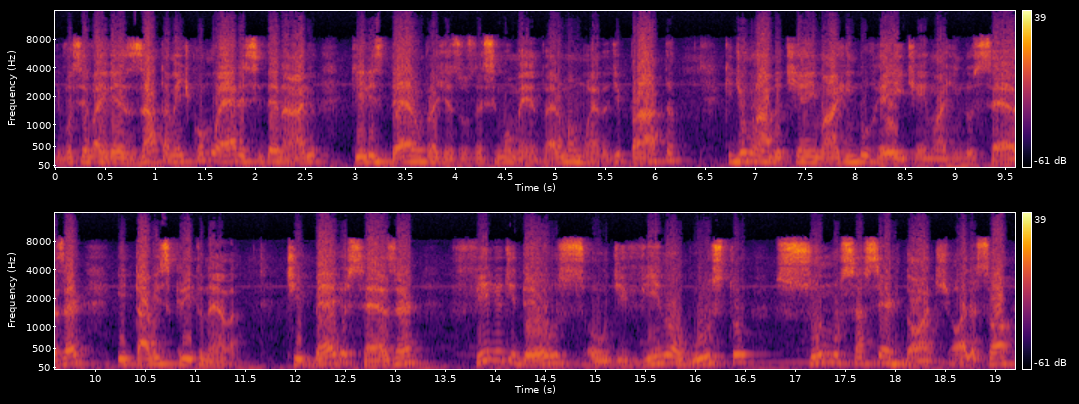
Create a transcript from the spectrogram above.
e você vai ver exatamente como era esse denário que eles deram para Jesus nesse momento. Era uma moeda de prata que de um lado tinha a imagem do rei, tinha a imagem do César e estava escrito nela: Tibério César, filho de Deus ou divino Augusto, sumo sacerdote. Olha só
